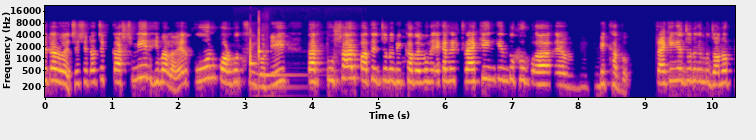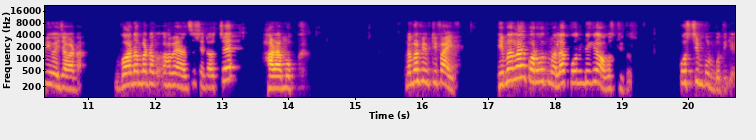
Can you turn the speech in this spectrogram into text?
যেটা রয়েছে সেটা হচ্ছে কাশ্মীর হিমালয়ের কোন পর্বত শৃঙ্গটি তার তুষারপাতের জন্য বিখ্যাত? এবং এখানে ট্রেকিং কিন্তু খুব বিখ্যাত। ট্রেকিং এর জন্য কিন্তু জনপ্রিয় এই জায়গাটা। গ নাম্বারটা হবে অ্যান্সার সেটা হচ্ছে Haramukh. Number fifty five Himalaya পর্বতমালা কোন দিকে অবস্থিত? পশ্চিম পূর্ব দিকে।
